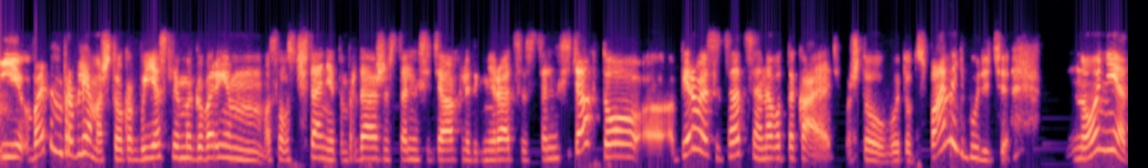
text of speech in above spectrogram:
И в этом проблема, что как бы если мы говорим о словосочетании там продажи в социальных сетях или дегенерации в социальных сетях, то э, первая ассоциация, она вот такая, типа, что вы тут спамить будете, но нет,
